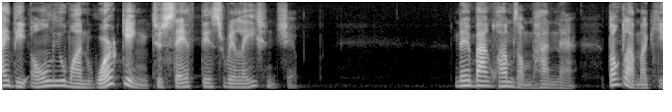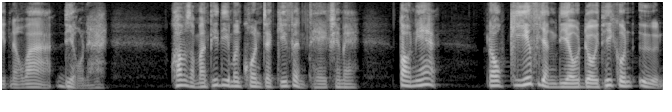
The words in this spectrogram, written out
I the only one working to save this relationship ในบางความสัมพันธ์เนี่ยต้องกลับมาคิดนะว่า เดี๋ยวนะ ความสัมพันธ์ที่ดีมันควรจะ give and take ใช่ไหมตอนเนี้ย เรา give อย่างเดียวโดยที่คนอื่น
